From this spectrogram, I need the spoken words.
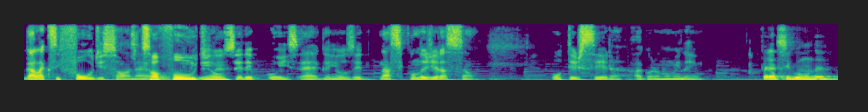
Galaxy Fold só, né? Só Fold, ganhou né? o Z depois. É, ganhou o Z na segunda geração. Ou terceira, agora eu não me lembro. Foi na segunda.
